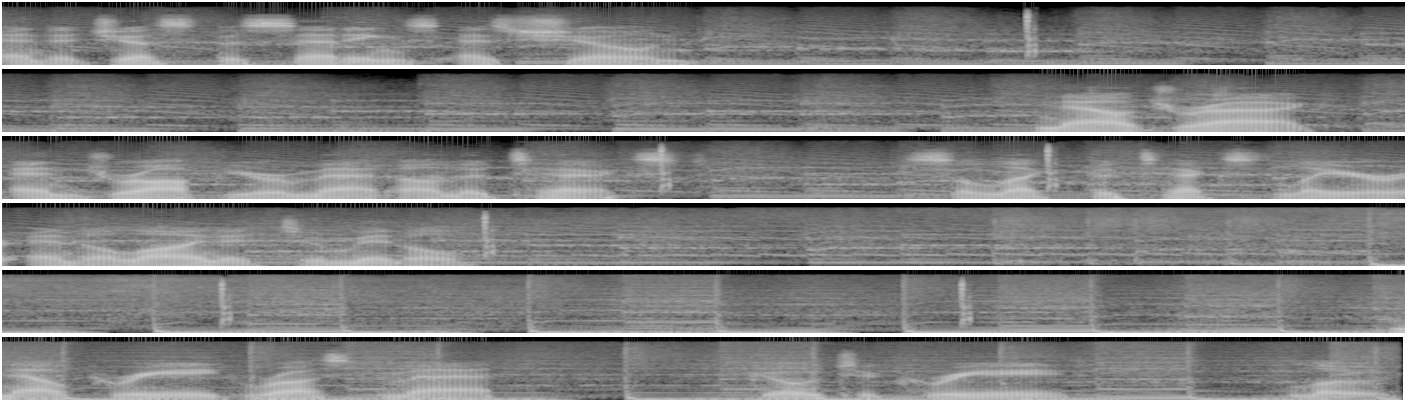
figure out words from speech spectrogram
and adjust the settings as shown. Now drag, and drop your mat on the text, select the text layer and align it to middle. Now create rust mat, go to create, load,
